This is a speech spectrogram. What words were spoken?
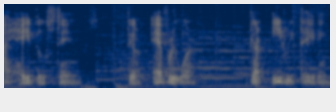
I hate those things they're everywhere they're irritating.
